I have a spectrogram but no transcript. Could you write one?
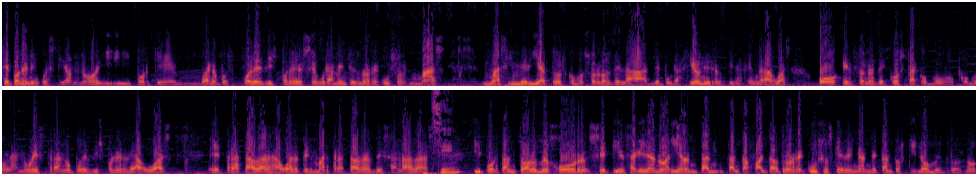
se ponen en cuestión, ¿no? Y, porque, bueno, pues puedes disponer seguramente de unos recursos más, más inmediatos, como son los de la depuración y reutilización de aguas, o en zonas de costa como, como la nuestra, ¿no? Puedes disponer de aguas eh, tratadas, aguas del mar tratadas, desaladas, Sí. y por tanto a lo mejor se piensa que ya no harían tan, tanta falta otros recursos que vengan de tantos kilómetros, ¿no?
